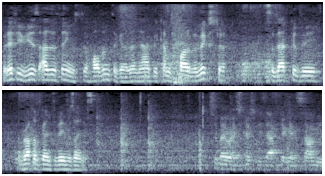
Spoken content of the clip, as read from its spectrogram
But if you've used other things to hold them together, now it becomes part of a mixture. So that could be the bracha is going to be mazonis. So by Rice Krispies after it gets soggy.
